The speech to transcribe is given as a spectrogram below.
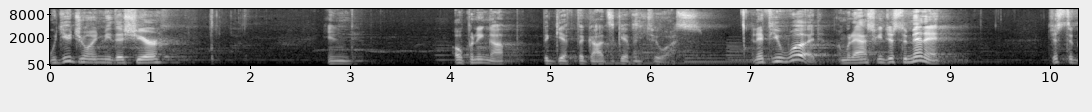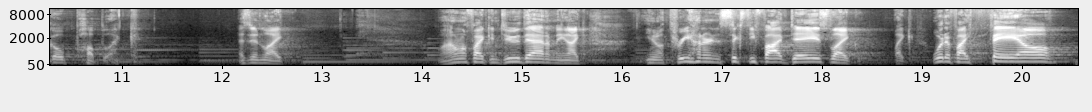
would you join me this year in opening up the gift that God's given to us? And if you would, I'm going to ask you in just a minute just to go public. As in, like, well, I don't know if I can do that. I mean, like, you know, 365 days, like, like, what if I fail?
